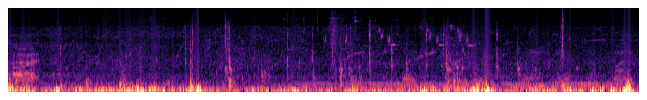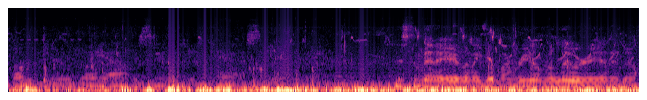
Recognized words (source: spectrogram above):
Yeah. All right. My boat there way out as soon as you cast usually. Just a minute here. Let me get my reel, my lure in, and I'll.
